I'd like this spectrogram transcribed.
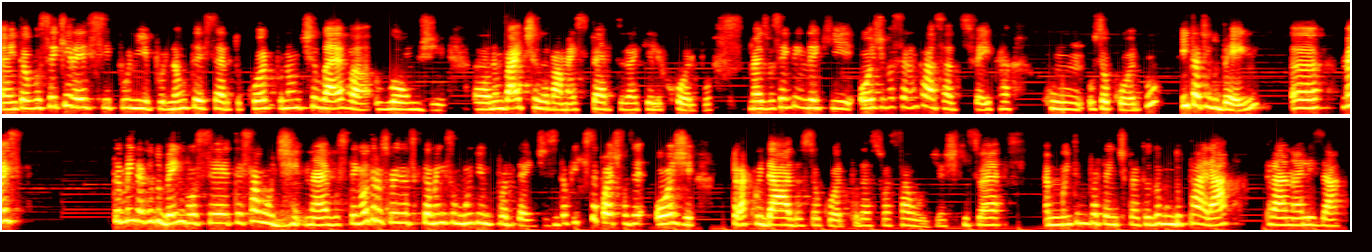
É, então, você querer se punir por não ter certo corpo não te leva longe, é, não vai te levar mais perto daquele corpo. Mas você entender que hoje você não está satisfeita com o seu corpo e tá tudo bem, é, mas também tá tudo bem você ter saúde, né? Você tem outras coisas que também são muito importantes. Então, o que, que você pode fazer hoje para cuidar do seu corpo, da sua saúde? Acho que isso é, é muito importante para todo mundo parar para analisar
